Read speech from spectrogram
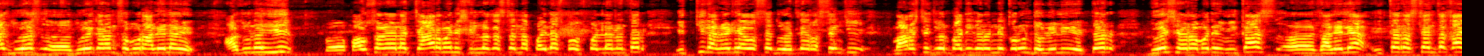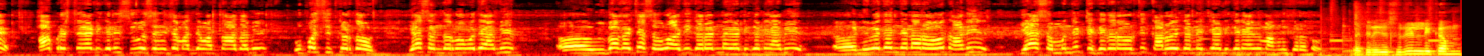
आज धुळे धुळेकरांसमोर आलेलं आहे. अजूनही पावसाळ्याला चार महिने शिल्लक असताना पहिलाच पाऊस पडल्यानंतर इतकी घाणेरडी अवस्था धुळ्यातल्या रस्त्यांची महाराष्ट्र जीवन प्राधिकरणने करून ठेवलेली आहे. तर धुळे शहरामध्ये विकास झालेल्या इतर रस्त्यांचा काय? हा प्रश्न या ठिकाणी शिवसेनेच्या माध्यमातून आज आम्ही उपस्थित करत आहोत. या संदर्भामध्ये आम्ही विभागाच्या सर्व अधिकाऱ्यांना या ठिकाणी आम्ही निवेदन देणार आहोत आणि या संबंधित ठेकेदारावरती कारवाई करण्याची या ठिकाणी आम्ही मागणी करत आहोत. प्रतिनिधी सुनील निकम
